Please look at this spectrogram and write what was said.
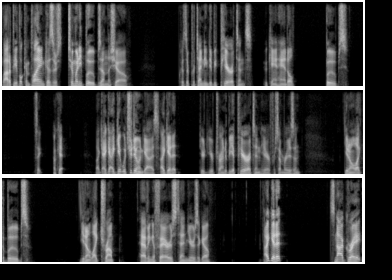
A lot of people complain because there's too many boobs on the show. Because they're pretending to be Puritans who can't handle boobs. It's like, okay, like I, I get what you're doing, guys. I get it. You're you're trying to be a Puritan here for some reason. You don't like the boobs. You don't like Trump having affairs ten years ago. I get it. It's not great.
